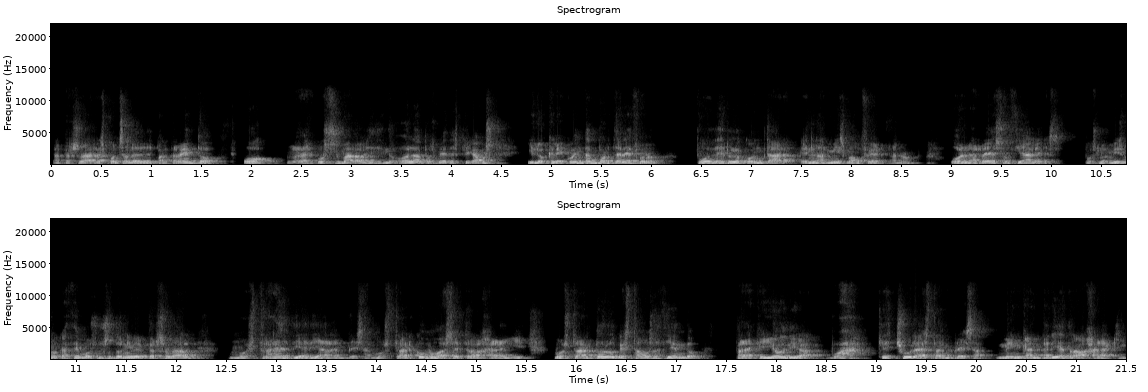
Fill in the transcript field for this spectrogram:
la persona responsable del departamento o lo de recursos humanos diciendo, hola, pues mira, te explicamos, y lo que le cuentan por teléfono, poderlo contar en la misma oferta, ¿no? O en las redes sociales, pues lo mismo que hacemos nosotros a nivel personal, mostrar el día a día a la empresa, mostrar cómo va a ser trabajar allí, mostrar todo lo que estamos haciendo para que yo diga, ¡buah! ¡Qué chula esta empresa! Me encantaría trabajar aquí.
